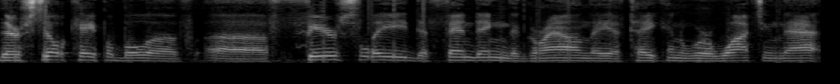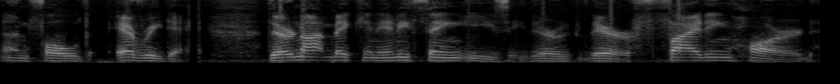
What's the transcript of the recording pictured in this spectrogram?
They're still capable of uh, fiercely defending the ground they have taken. We're watching that unfold every day. They're not making anything easy. They're, they're fighting hard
